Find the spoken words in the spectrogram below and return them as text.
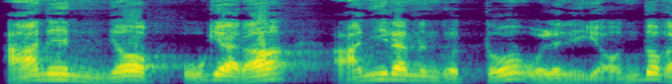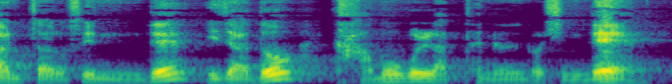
아는 역 오갸라 아니라는 것도 원래는 이게 언덕 안자로 쓰이는데 이자도 감옥을 나타내는 것인데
